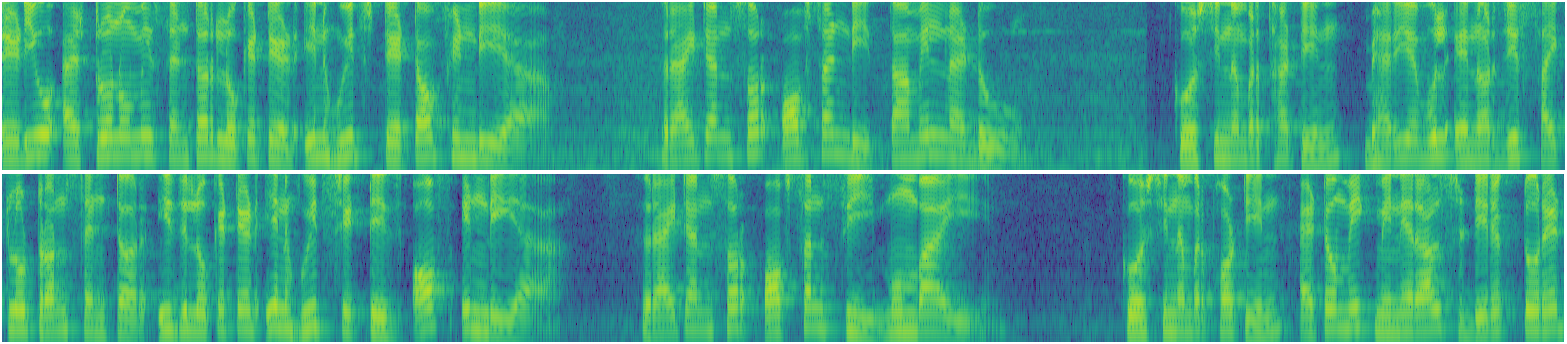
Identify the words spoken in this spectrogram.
Radio Astronomy Center located in which state of India? Right answer option D Tamil Nadu. Question number 13 Variable Energy Cyclotron Center is located in which cities of India? Right answer option C Mumbai. Question number 14 Atomic Minerals Directorate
